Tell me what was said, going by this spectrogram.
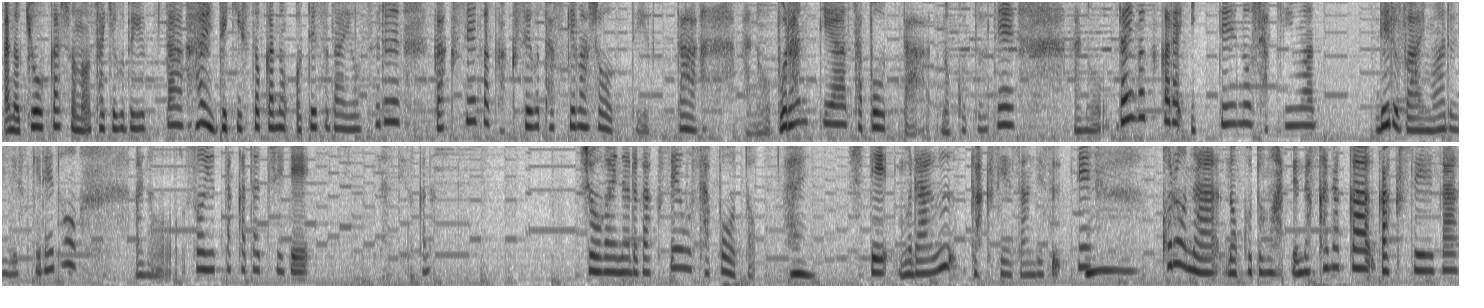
あの教科書の先ほど言ったテキスト化のお手伝いをする、学生が学生を助けましょうって言ったあのボランティアサポーターのことであの大学から一定の借金は出る場合もあるんですけれどあのそういった形でのかな？障害のある学生をサポートしてもらう学生さんです。で、コロナのこともあってなかなか学生が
